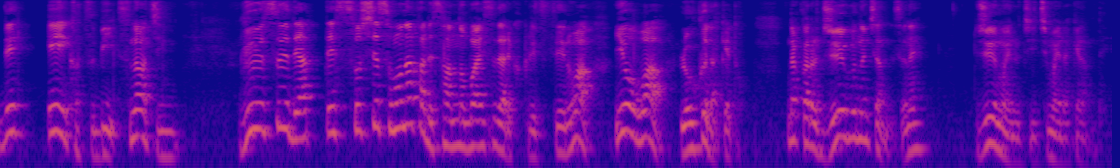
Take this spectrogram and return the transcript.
で、A かつ B、すなわち偶数であって、そしてその中で3の倍数である確率っていうのは、要は6だけと。だから10分の1なんですよね。10枚のうち1枚だけなんで。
